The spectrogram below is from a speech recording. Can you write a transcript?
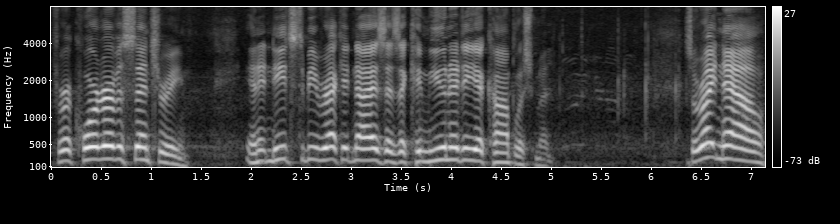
for a quarter of a century, and it needs to be recognized as a community accomplishment. So right now,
